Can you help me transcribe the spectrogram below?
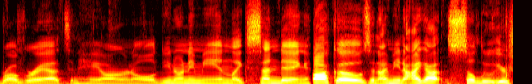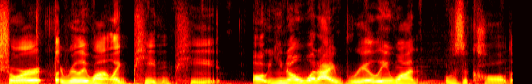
Rugrats and Hey Arnold, you know what I mean? Like sending tacos and I mean I got Salute Your Short. I really want like Pete and Pete. Oh, you know what I really want? What was it called?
